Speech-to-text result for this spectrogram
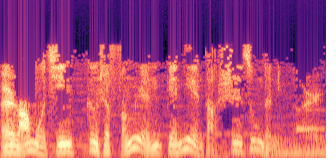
而老母亲更是逢人便念叨失踪的女儿。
